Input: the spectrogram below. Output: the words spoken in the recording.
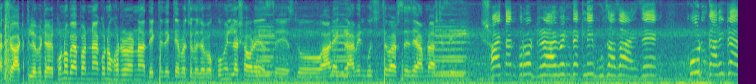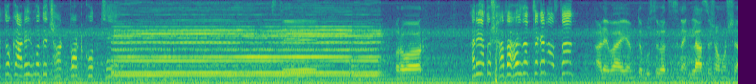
একশো আট কিলোমিটার। কোনো ব্যাপার না কোনো ঘটনা না। দেখতে দেখতে আমরা চলে যাব কুমিল্লা শহরে। আসতে স্লো আর গ্রামীণ বুঝতে পারছে যে আমরা আসতেছি। শয়তান পুরো ড্রাইভিং দেখলেই বোঝা যায় যে কোন গাড়িটা এত গাড়ির মধ্যে ছটপট করছে। বরাবর। আরে এত সাদা হয়ে যাচ্ছে কেন ওস্তাদ? আরে ভাই আমি তো বুঝতে পারতেছি না গ্লাসের সমস্যা।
